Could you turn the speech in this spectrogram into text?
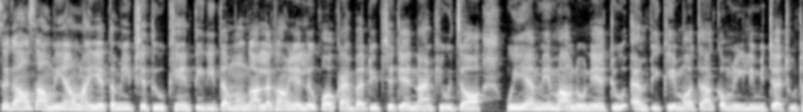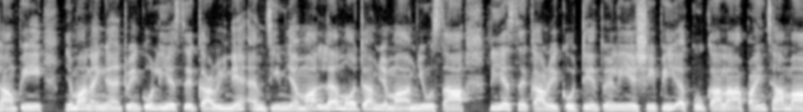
စစ်ကောင်းဆောင်မင်းအောင်လှိုင်ရဲ့တမီးဖြစ်သူခင်တီတီတမွန်က၎င်းရဲ့လုပ်ဖော်ကင်ဘတ်တွေဖြစ်တဲ့နိုင်ဖြူကျော်ဝီယံမင်းမောင်တို့နဲ့အတူ MPK Motor Company Limited ထူထောင်ပြီးမြန်မာနိုင်ငံအတွင်းကိုလျှက်စစ်ကားတွေနဲ့ MG မြန်မာလက်မော်တာမြန်မာအမျိုးအစားလျှက်စစ်ကားတွေကိုတင်သွင်းလျက်ရှိပြီးအခုကာလအပိုင်းခြားမှာ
